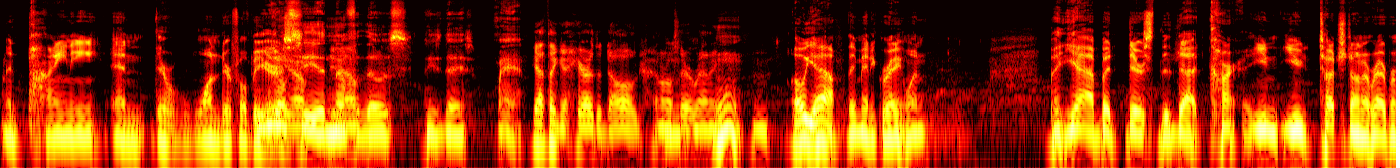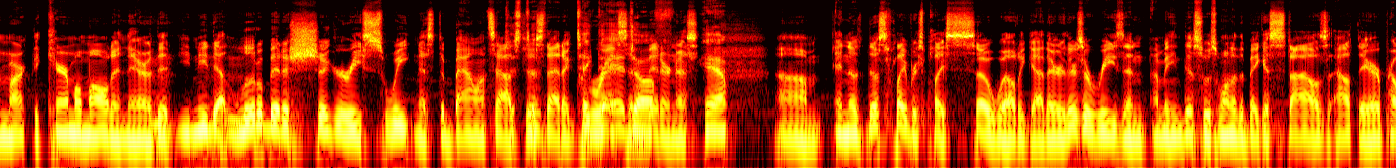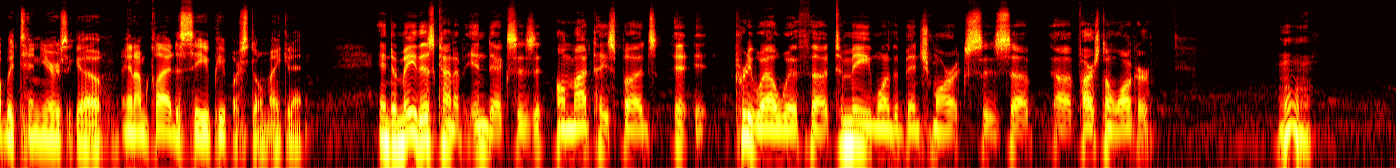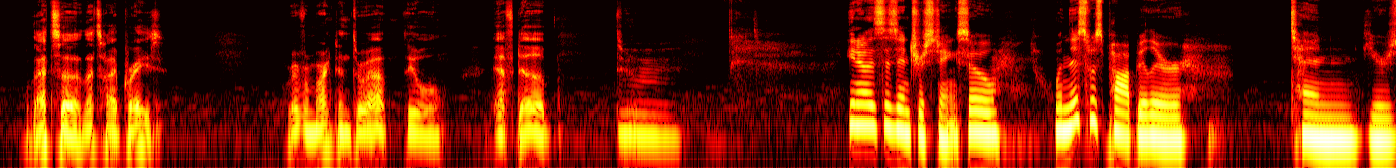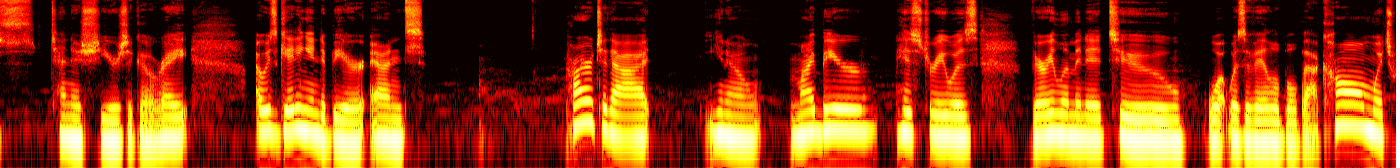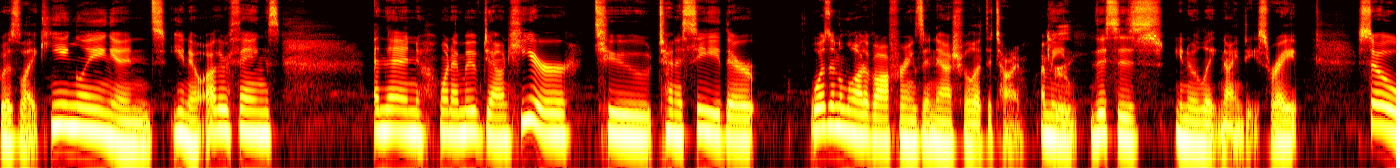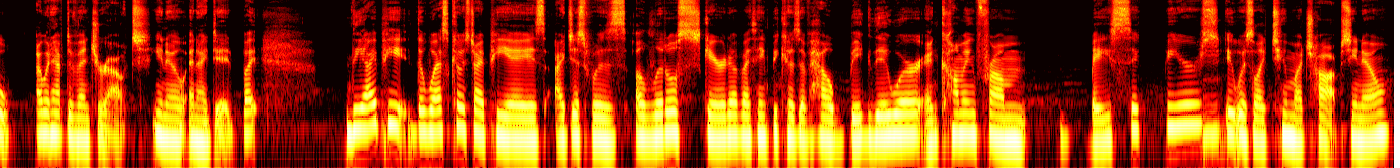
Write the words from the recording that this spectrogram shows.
and piney, and they're wonderful beers. You don't beers. see enough yeah. of those these days. Man. Yeah, I think a hair of the dog. I don't know if they're around anymore. Mm. Mm. Oh yeah, they made a great one. But yeah, but there's th- that car- you you touched on it, Reverend Mark, the caramel malt in there. That you need that mm-hmm. little bit of sugary sweetness to balance out just, to that take aggressive bitterness. Yeah. Um, and those, those flavors play so well together. There's a reason. I mean, this was one of the biggest styles out there probably 10 years ago. And I'm glad to see people are still making it. And to me, this kind of indexes on my taste buds it, it, pretty well with, uh, to me, one of the benchmarks is uh, uh, Firestone Walker. Well, that's uh that's high praise. Reverend Mark didn't throw out the old F dub. You know, this is interesting. So, when this was popular 10 years, 10 ish years ago, right? I was getting into beer. And prior to that, you know, my beer history was very limited to what was available back home, which was like Yuengling and, you know, other things. And then when I moved down here to Tennessee, there wasn't a lot of offerings in Nashville at the time. I mean, this is, you know, late 90s, right? So I would have to venture out, you know, and I did. But the IP, the West Coast IPAs, I just was a little scared of, I think, because of how big they were and coming from basic beers, mm-hmm. it was like too much hops, you know?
